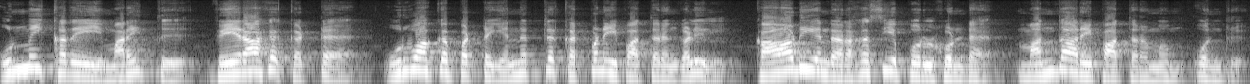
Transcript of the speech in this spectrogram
உண்மை கதையை மறைத்து வேறாக கட்ட உருவாக்கப்பட்ட எண்ணற்ற கற்பனை பாத்திரங்களில் காடு என்ற ரகசிய பொருள் கொண்ட மந்தாரை பாத்திரமும் ஒன்று.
